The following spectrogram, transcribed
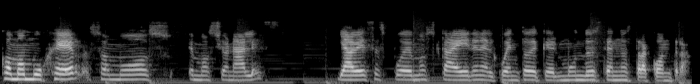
Como mujer somos emocionales y a veces podemos caer en el cuento de que el mundo está en nuestra contra,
